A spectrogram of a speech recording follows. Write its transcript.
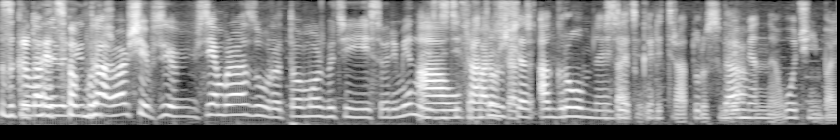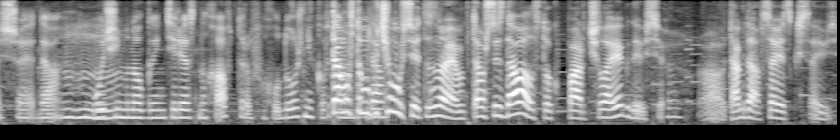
закрывает собой. Да, вообще все, все амбразура, то, может быть, и современные А у французов сейчас огромная детская литература современная, очень большая, да. Очень много интересных авторов и художников. Потому что мы почему все это знаем? Потому что издавалось только пар человек, да и все. тогда, в Советском Союзе.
